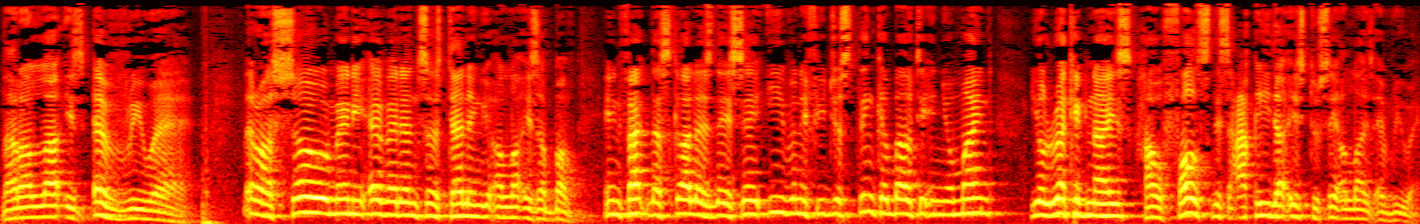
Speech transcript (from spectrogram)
that Allah is everywhere. There are so many evidences telling you Allah is above. In fact, the scholars they say even if you just think about it in your mind, you'll recognize how false this aqidah is to say Allah is everywhere.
